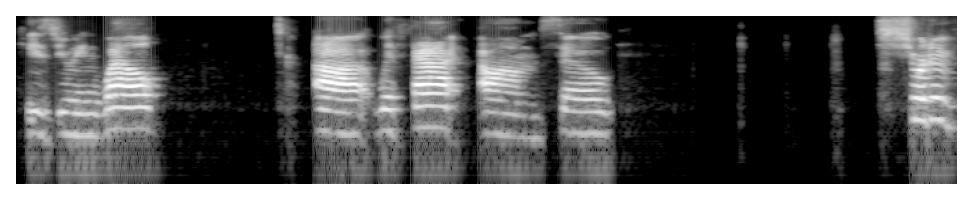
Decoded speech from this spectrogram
He's doing well uh, with that. Um, so short of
